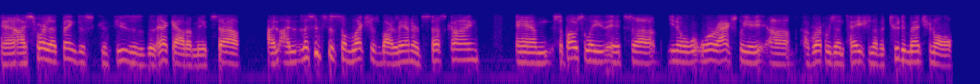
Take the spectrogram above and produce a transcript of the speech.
and I swear that thing just confuses the heck out of me. It's uh, I, I listened to some lectures by Leonard Susskind, and supposedly it's uh, you know we're actually a, uh, a representation of a two-dimensional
